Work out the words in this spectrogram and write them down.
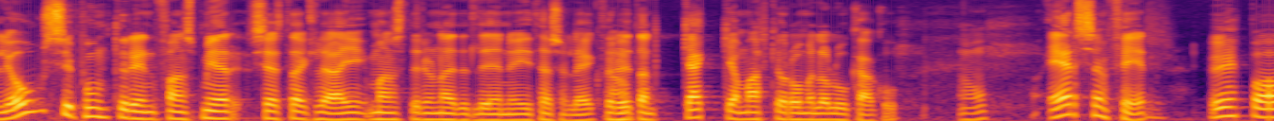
ljósipunkturinn fannst mér sérstaklega í Manchester United liðinu í þessum leik fyrir Já. utan geggja marki á Romelu Lukaku já, er sem fyrr upp á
